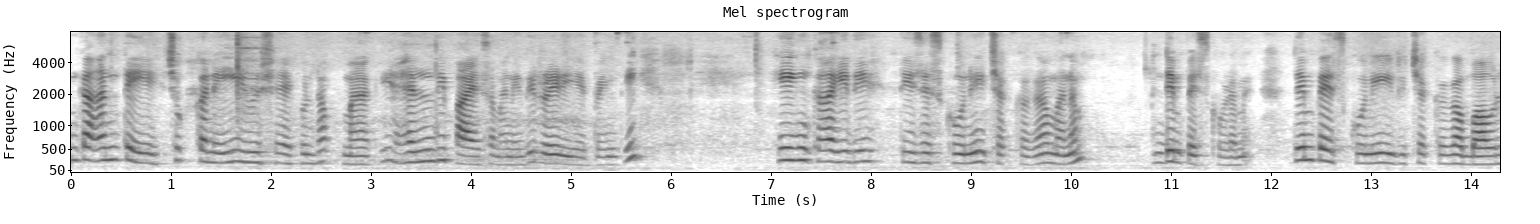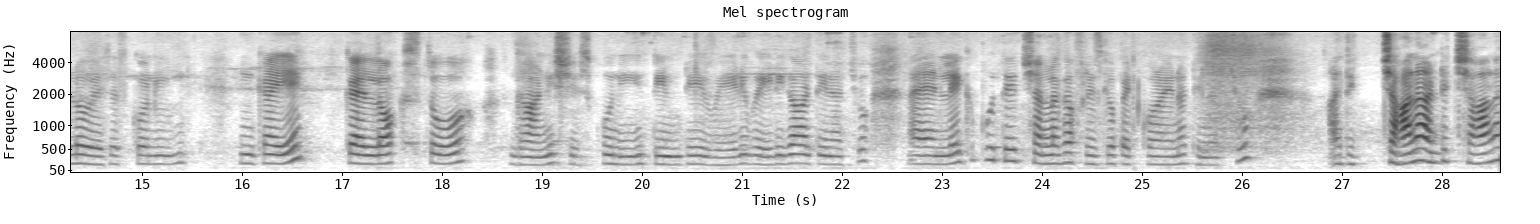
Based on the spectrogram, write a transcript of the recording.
ఇంకా అంతే చుక్క నెయ్యి యూజ్ చేయకుండా మనకి హెల్దీ పాయసం అనేది రెడీ అయిపోయింది. ఇంకా ఇది తీసేసుకొని చక్కగా మనం దింపేసుకోవడమే. దింపేసుకొని ఇది చక్కగా బౌల్లో వేసేసుకొని ఇంకా ఏ కెలాక్స్తో గార్నిష్ చేసుకొని తింటే వేడి వేడిగా తినచ్చు. అండ్ లేకపోతే చల్లగా ఫ్రిడ్జ్లో పెట్టుకొని అయినా తినచ్చు. అది చాలా అంటే చాలా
